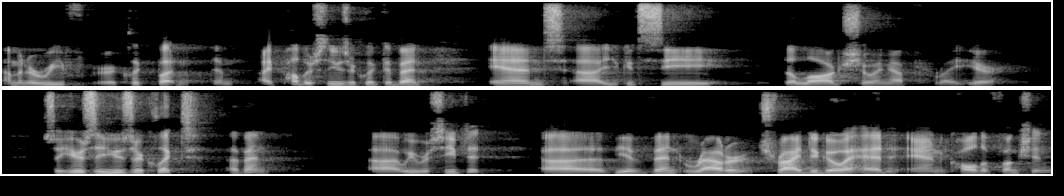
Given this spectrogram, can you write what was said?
I'm going to click button. Then I publish the user clicked event. And uh, you could see the log showing up right here. So here's the user clicked event. Uh, we received it. Uh, the event router tried to go ahead and call the function,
